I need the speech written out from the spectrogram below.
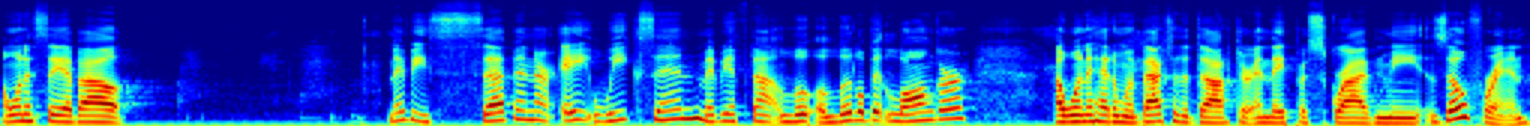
I want to say about maybe seven or eight weeks in, maybe if not a little, a little bit longer, I went ahead and went back to the doctor and they prescribed me Zofran.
